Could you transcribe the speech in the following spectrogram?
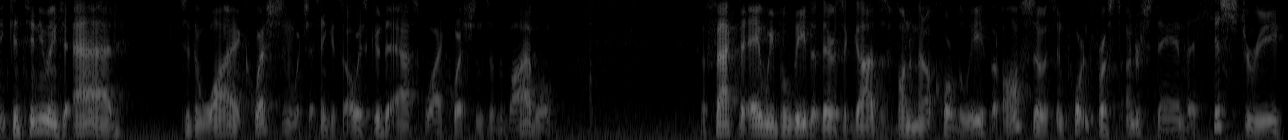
And continuing to add to the why question, which I think it's always good to ask why questions of the Bible the fact that, A, we believe that there is a God is a fundamental core belief, but also it's important for us to understand that history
